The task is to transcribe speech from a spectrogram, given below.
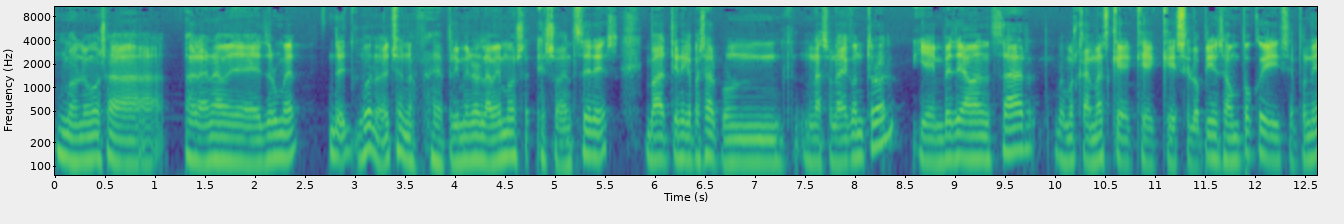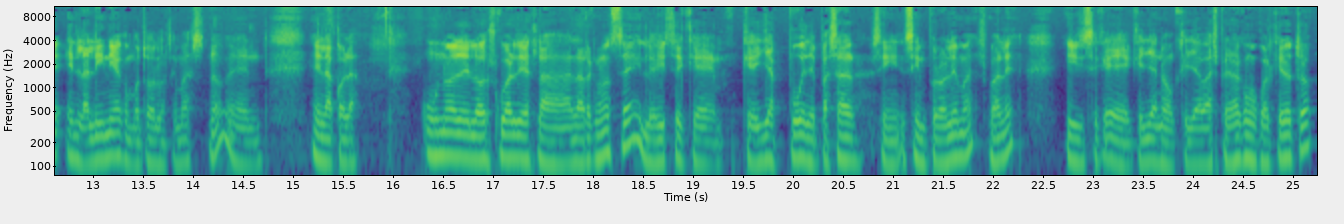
volvemos a, a la nave de Drummer bueno, de hecho no. Eh, primero la vemos eso en Ceres. Va, tiene que pasar por una zona de control y en vez de avanzar, vemos que además que, que, se lo piensa un poco y se pone en la línea como todos los demás, ¿no? En, en la cola. Uno de los guardias la, la reconoce y le dice que, que ella puede pasar sin, sin, problemas, ¿vale? Y dice que, que ya no, que ya va a esperar como cualquier otro.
